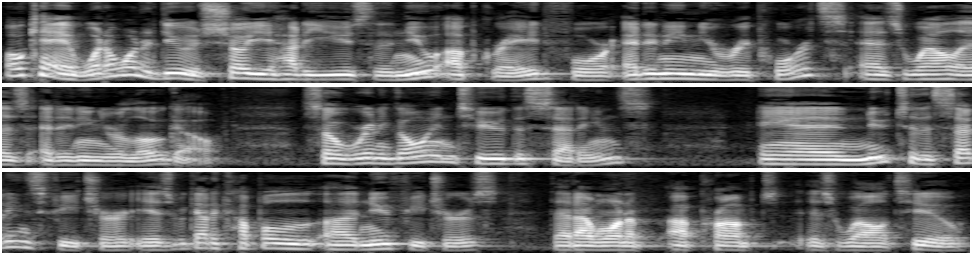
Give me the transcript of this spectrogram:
Okay, what I want to do is show you how to use the new upgrade for editing your reports as well as editing your logo. So we're going to go into the settings and new to the settings feature is we got a couple uh, new features that I want to uh, prompt as well too.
